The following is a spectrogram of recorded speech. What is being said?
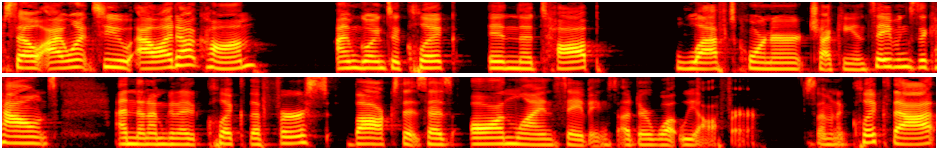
So I went to ally.com. I'm going to click in the top left corner checking and savings account. And then I'm going to click the first box that says online savings under what we offer. So I'm going to click that.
